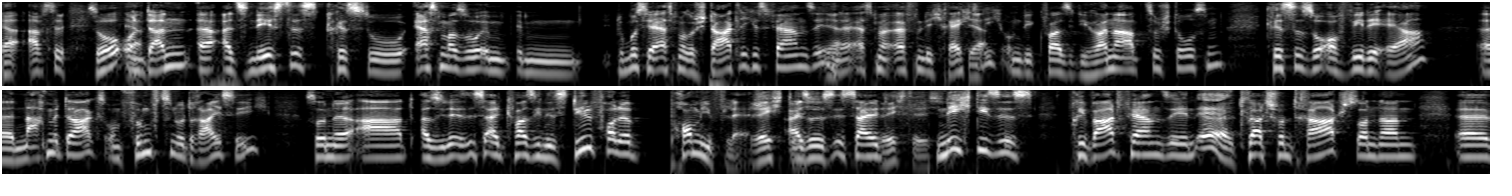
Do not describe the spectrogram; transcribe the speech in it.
Ja, absolut. So, ja. und dann äh, als nächstes kriegst du erstmal so im, im, du musst ja erstmal so staatliches Fernsehen, Ja. ne? erstmal öffentlich-rechtlich, Ja. um die quasi die Hörner abzustoßen. Kriegst du so auf WDR äh, nachmittags um 15.30 Uhr so eine Art, also es ist halt quasi eine stilvolle Promi-Flash. Richtig. Also es ist halt Richtig. nicht dieses Privatfernsehen, äh, Klatsch und Tratsch, sondern äh,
